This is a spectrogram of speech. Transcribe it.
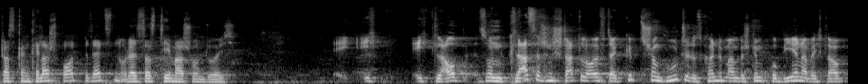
das kann Kellersport besetzen oder ist das Thema schon durch? Ich ich glaube, so einen klassischen Stadtlauf, da gibt es schon gute, das könnte man bestimmt probieren, aber ich glaube,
